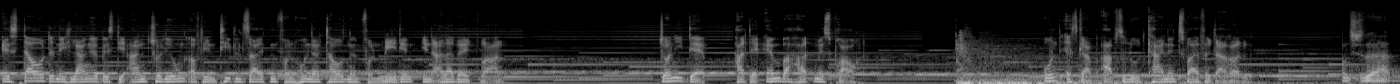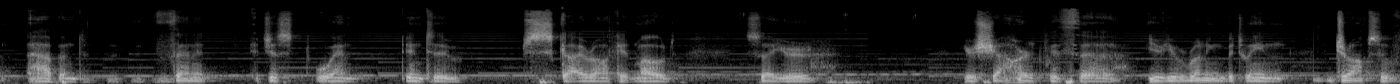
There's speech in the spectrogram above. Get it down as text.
Es dauerte nicht lange, bis die Anschuldigungen auf den Titelseiten von Hunderttausenden von Medien in aller Welt waren. Johnny Depp hatte Amber Hart missbraucht. Und es gab absolut keinen Zweifel daran. Once that happened, then it, it just went into skyrocket mode. So you're you're showered with uh, you're, you're running between drops of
